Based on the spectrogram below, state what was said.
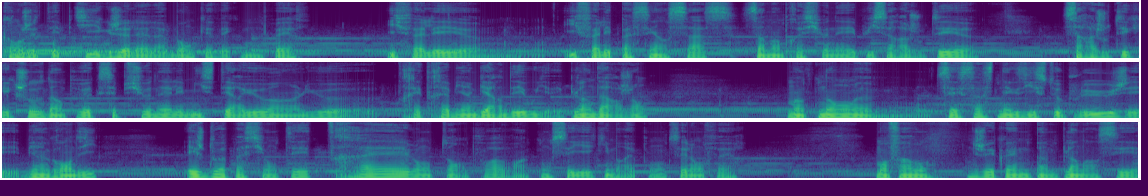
quand j'étais petit et que j'allais à la banque avec mon père, il fallait, euh, il fallait passer un sas, ça m'impressionnait, et puis ça rajoutait, euh, ça rajoutait quelque chose d'un peu exceptionnel et mystérieux à un lieu euh, très très bien gardé où il y avait plein d'argent. Maintenant, ces sas n'existent plus, j'ai bien grandi, et je dois patienter très longtemps pour avoir un conseiller qui me réponde, c'est l'enfer. Mais enfin bon, je vais quand même pas me plaindre, hein, c'est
